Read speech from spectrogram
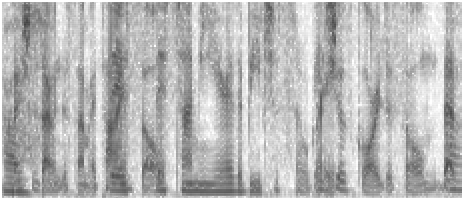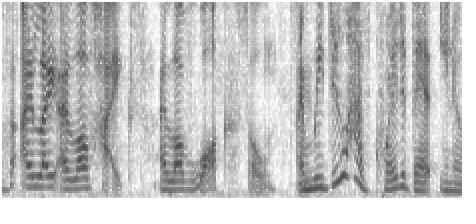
especially during the summertime. this so this time of year, the beach is so great. it's just gorgeous. So that's I like. I love hikes. I love walk. So And we do have quite a bit, you know,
